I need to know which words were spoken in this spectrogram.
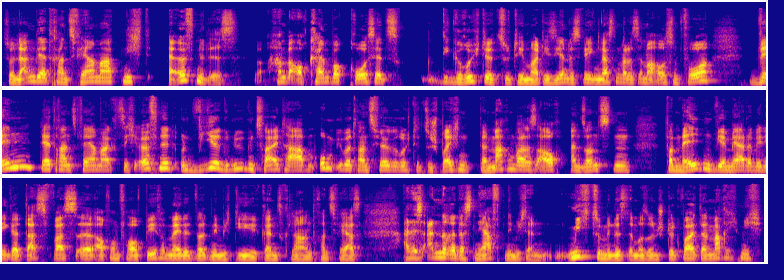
solange der Transfermarkt nicht eröffnet ist, haben wir auch keinen Bock groß jetzt die Gerüchte zu thematisieren, deswegen lassen wir das immer außen vor. Wenn der Transfermarkt sich öffnet und wir genügend Zeit haben, um über Transfergerüchte zu sprechen, dann machen wir das auch. Ansonsten vermelden wir mehr oder weniger das, was äh, auch vom VfB vermeldet wird, nämlich die ganz klaren Transfers. Alles andere, das nervt nämlich dann mich zumindest immer so ein Stück weit. Dann mache ich mich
